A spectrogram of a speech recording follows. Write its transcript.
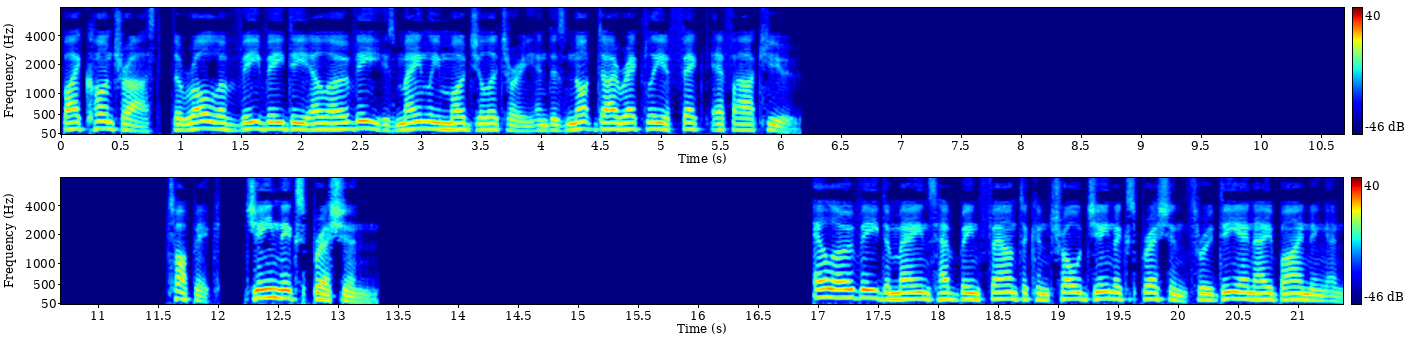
By contrast, the role of VVD-LOV is mainly modulatory and does not directly affect FRQ. Gene expression LOV domains have been found to control gene expression through DNA binding and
